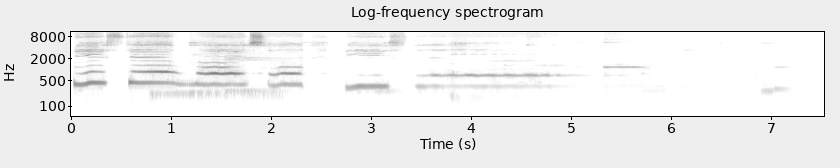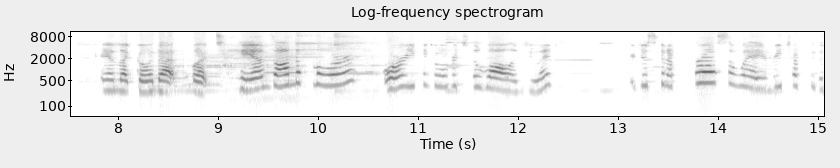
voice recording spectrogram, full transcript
Be still, my soul, be still. And let go of that foot. Hands on the floor, or you can go over to the wall and do it. You're just going to press away, reach up to the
